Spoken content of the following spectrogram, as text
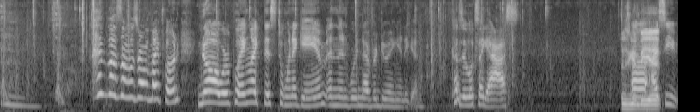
I thought something was wrong with my phone. No, we're playing like this to win a game, and then we're never doing it again. Because it looks like ass. This is gonna Uh, be I it. see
